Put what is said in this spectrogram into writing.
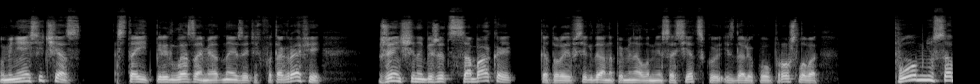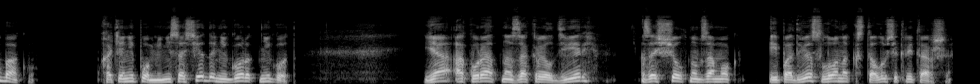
У меня и сейчас Стоит перед глазами одна из этих фотографий. Женщина бежит с собакой, которая всегда напоминала мне соседскую из далекого прошлого. Помню собаку, хотя не помню ни соседа, ни город, ни год. Я аккуратно закрыл дверь, защелкнув замок, и подвез Лона к столу секретарши.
